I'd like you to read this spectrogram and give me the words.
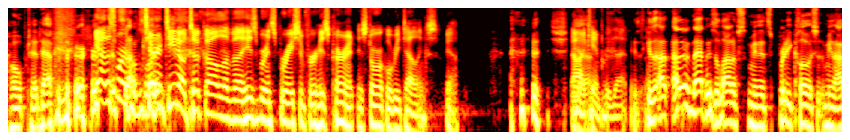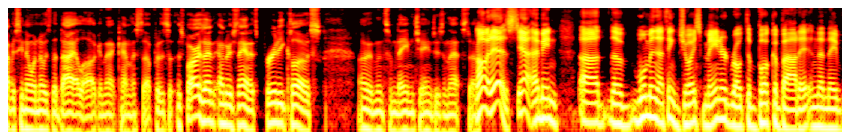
hoped had happened to her. Yeah, this it where sounds like. Tarantino took all of uh, his inspiration for his current historical retellings. Yeah. No, I can't prove that. Because other than that, there's a lot of. I mean, it's pretty close. I mean, obviously, no one knows the dialogue and that kind of stuff. But as, as far as I understand, it's pretty close. Other than some name changes and that stuff. Oh, it is. Yeah. I mean, uh, the woman, I think Joyce Maynard wrote the book about it, and then they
